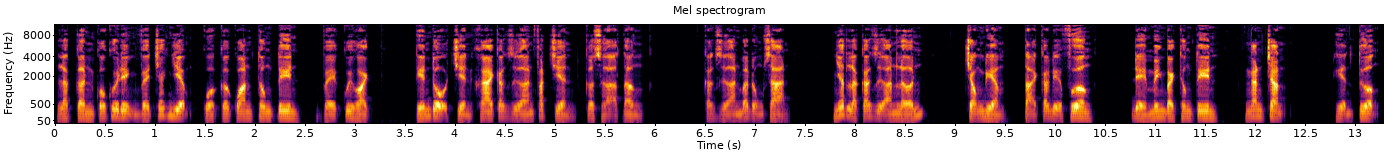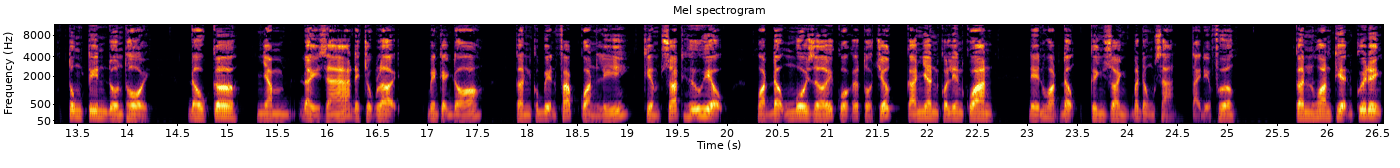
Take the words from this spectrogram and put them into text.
là cần có quy định về trách nhiệm của cơ quan thông tin về quy hoạch, tiến độ triển khai các dự án phát triển cơ sở hạ tầng, các dự án bất động sản, nhất là các dự án lớn, trọng điểm tại các địa phương để minh bạch thông tin, ngăn chặn hiện tượng tung tin đồn thổi, đầu cơ nhằm đẩy giá để trục lợi. Bên cạnh đó, cần có biện pháp quản lý, kiểm soát hữu hiệu hoạt động môi giới của các tổ chức cá nhân có liên quan đến hoạt động kinh doanh bất động sản tại địa phương cần hoàn thiện quy định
